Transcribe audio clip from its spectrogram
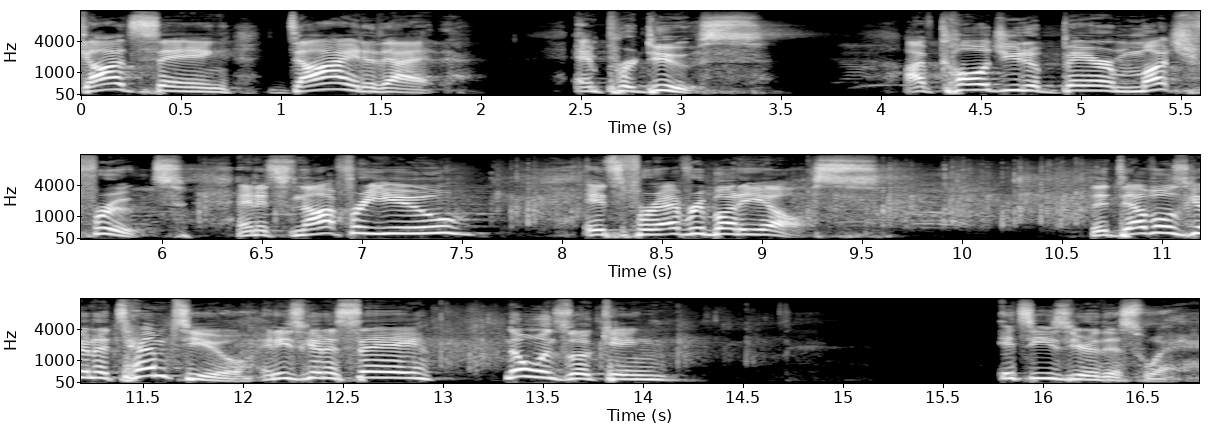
God's saying, Die to that and produce. I've called you to bear much fruit, and it's not for you, it's for everybody else. The devil's gonna tempt you, and he's gonna say, No one's looking. It's easier this way.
